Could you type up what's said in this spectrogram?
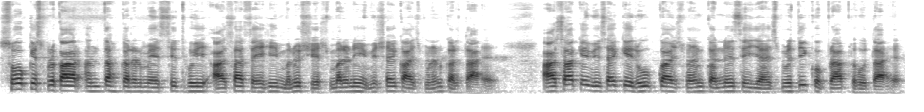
सो किस प्रकार अंतकरण में स्थित हुई आशा से ही मनुष्य स्मरणीय विषय का स्मरण करता है? आशा के विषय के रूप का स्मरण करने से यह स्मृति को प्राप्त होता है।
